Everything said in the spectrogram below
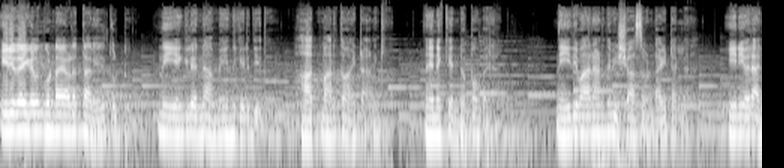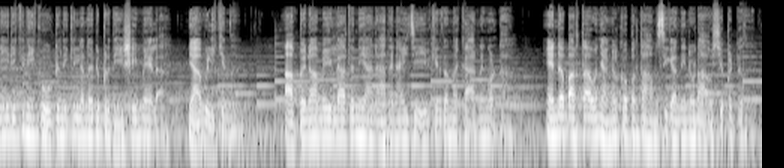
ഇരു കൈകളും കൊണ്ട് അയാളുടെ തലയിൽ തൊട്ടു. നീയെങ്കിലും എന്നെ അമ്മയെന്ന് കരുതിയത്? ആത്മാർത്ഥമായിട്ടാണെങ്കിൽ നിനക്ക് എന്റെ ഒപ്പം വരാം. നീതിമാനാണെന്ന് വിശ്വാസം ഉണ്ടായിട്ടല്ല. ഇനി ഒരു അനീതിക്ക് നീ കൂട്ടു നിൽക്കില്ലെന്നൊരു പ്രതീക്ഷയും മേല ഞാൻ വിളിക്കുന്നത്. അപ്പനും അമ്മയും ഇല്ലാതെ നീ അനാഥനായി ജീവിക്കരുതെന്ന കാരണം കൊണ്ടാണ് എന്റെ ഭർത്താവ് ഞങ്ങൾക്കൊപ്പം താമസിക്കാൻ നിന്നോട് ആവശ്യപ്പെട്ടത്.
